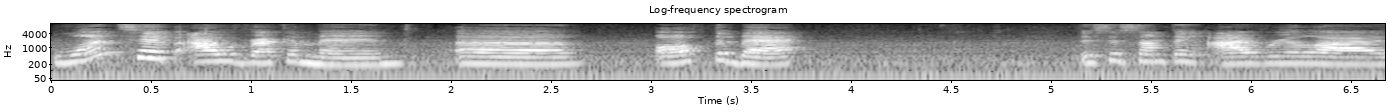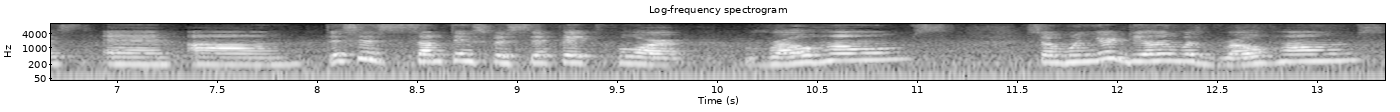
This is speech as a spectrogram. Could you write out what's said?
one tip I would recommend uh, off the bat this is something I realized, and um, this is something specific for row homes. So when you're dealing with row homes,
